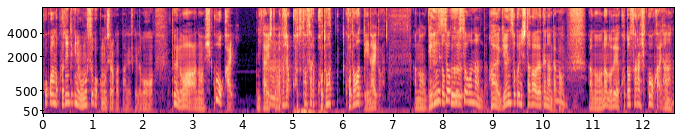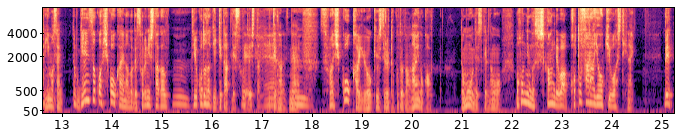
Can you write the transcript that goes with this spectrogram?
ここはあの個人的にものすごく面白かったんですけども、というのはあの非公開に対して私はことさらこだわっていないと。あの原則原則なんだはい、原則に従うだけなんだと。うん、あのなので、ことさら非公開だなんて言いません。うん、でも原則は非公開なので、それに従うっていうことだけ言ってたんですって、言ってたんですね。うん、それは非公開を要求してるってことではないのかって思うんですけれども、まあ、本人の主観ではことさら要求はしていない。で、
